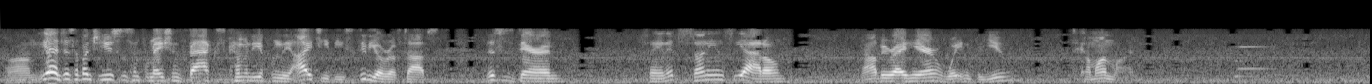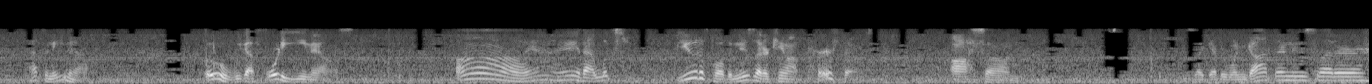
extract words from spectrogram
Um, yeah, just a bunch of useless information, facts coming to you from the ITV studio rooftops. This is Darren saying it's sunny in Seattle. And I'll be right here waiting for you to come online. That's an email. Ooh, we got 40 emails. Oh, yeah, hey, that looks beautiful. The newsletter came out perfect. Awesome. It's like everyone got their newsletter.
